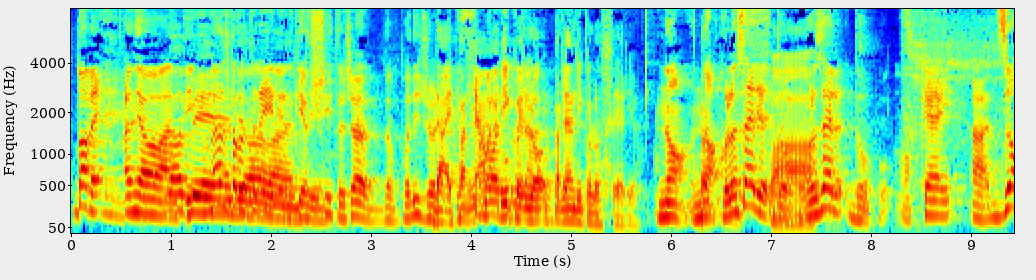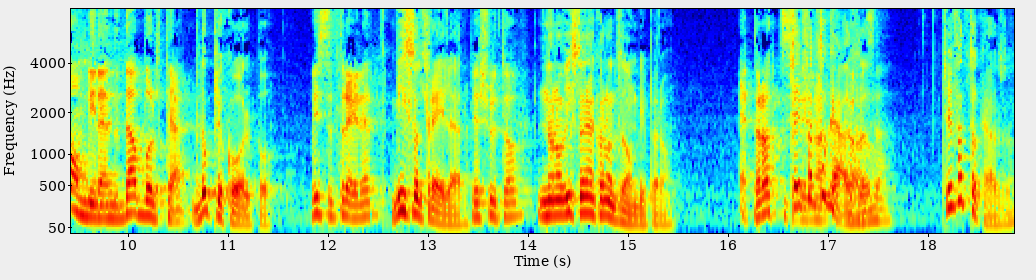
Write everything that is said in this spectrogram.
Vabbè, andiamo avanti. Bene, un altro trailer avanti. che è uscito già da un po' di giorni. Dai, parliamo di, quello, parliamo di, quello, serio. No, no, quello serio Fa... dopo. Quello serio dopo, ok? Ah, Zombieland Double Tap. Doppio colpo. Visto il trailer? Visto il trailer. Piaciuto? Non ho visto neanche uno zombie, però. Eh, però. Ci hai fatto caso? Cosa? Ci hai fatto caso?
